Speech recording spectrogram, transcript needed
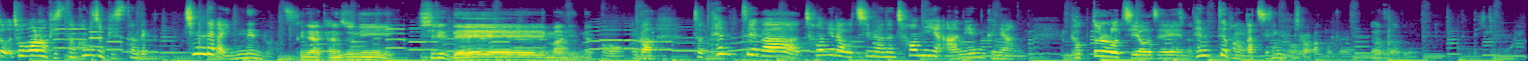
또 저거랑 비슷한 컨디션 비슷한데 침대가 있는 롯지. 그냥 단순히 실내만 있는? 어, 그러니까 저 텐트가 천이라고 치면은 천이 아닌 그냥 벽돌로 지어진 맞아. 텐트 방 같이 생길 줄 알았거든. 나도 나도. 근데 이게 뭐야?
